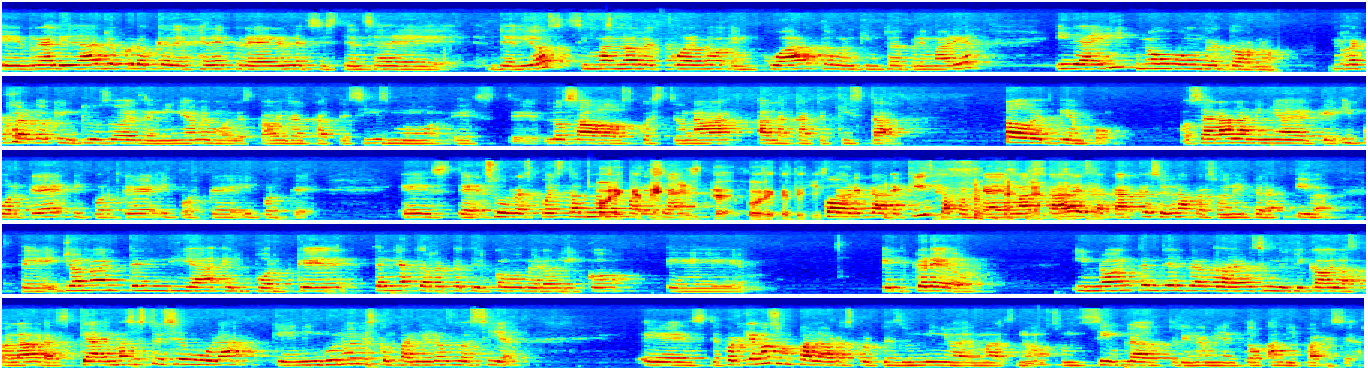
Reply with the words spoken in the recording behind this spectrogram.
En realidad yo creo que dejé de creer en la existencia de, de Dios, si mal no recuerdo, en cuarto o en quinto de primaria, y de ahí no hubo un retorno. Recuerdo que incluso desde niña me molestaba ir al catecismo, este, los sábados cuestionaba a la catequista todo el tiempo. O sea, era la niña de que, ¿y por qué? ¿Y por qué? ¿Y por qué? ¿Y por qué? Este, sus respuestas no me parecían... pobre catequista. Pobre catequista, porque además cabe destacar que soy una persona hiperactiva. Este, yo no entendía el por qué tenía que repetir como merolico eh, el credo y no entendía el verdadero significado de las palabras, que además estoy segura que ninguno de mis compañeros lo hacía. Este, porque no son palabras propias de un niño, además, ¿no? Es un simple adoctrinamiento, a mi parecer.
